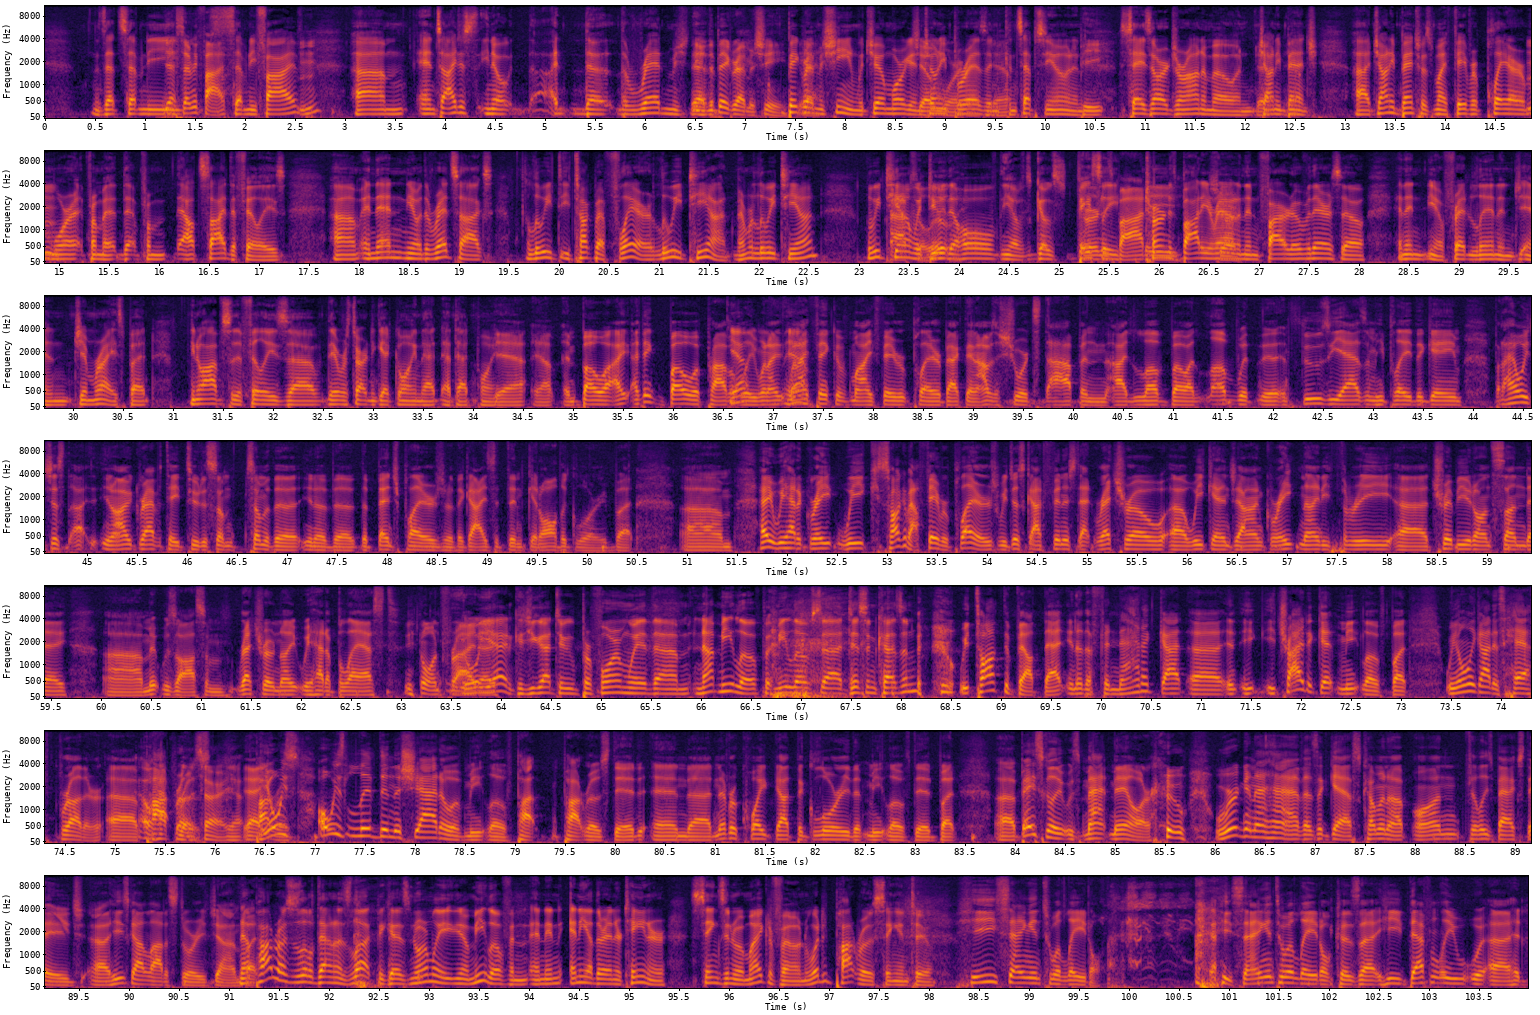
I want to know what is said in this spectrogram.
Is that 70? Yeah, 75. 75. Mm-hmm. Um, and so I just, you know, I, the the red machine. Yeah, the big red machine. Big Yeah. Red Machine with Joe Morgan, Joe Tony Morgan, Perez, and yeah. Concepcion, and Pete. Cesar Geronimo, and Yeah, Johnny. Bench. Uh, Johnny Bench was my favorite player, Hmm. more from a, from outside the Phillies. Um, and then you know the Red Sox. Louis, you talked about Flair. Luis Tiant. Remember Luis Tiant? Luis Tiant would do the whole, you know, goes Turn his basically body, turn his body around sure. and then fired over there. So, and then you know Fred Lynn and, and Jim Rice. But you know, obviously the Phillies, uh, they were starting to get going that at that point. Yeah, yeah. And Bowa, I, I think Bowa probably Yeah, when I when yeah. I think of my favorite player back then, I was a shortstop, and I loved Bowa. I loved with the enthusiasm he played the game. But I always just, I, you know, I would gravitate too to some some of the you know the the bench players or the guys that didn't get all the glory. But um, hey, we had a great week. Talk about favorite players. We just got finished that retro uh, weekend, John. Great '93 uh, tribute on Sunday. Um, it was awesome. Retro night. We had a blast. You know, on Friday. Well, yeah, because you got to perform with um, not Meatloaf, but Meatloaf's uh, distant cousin. we talked about that. You know, the fanatic got uh, he, he tried to get Meatloaf, but we only got his half brother, uh, Oh, Pot Roast. sorry, yeah, yeah. He always Roast. always lived in the shadow of Meatloaf. Pot Pot Roast did, and uh, never quite got the glory that Meatloaf did. But uh, basically, it was Matt Mailer who we're gonna have as a guest coming up on Phillies backstage. He's got a lot of stories, John. Now, but Pot Roast is a little down on his luck because normally, you know, Meatloaf and, and any other entertainer sings into a microphone. What did Pot Roast sing into? he sang into a ladle. he sang into a ladle because uh, he definitely uh, had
